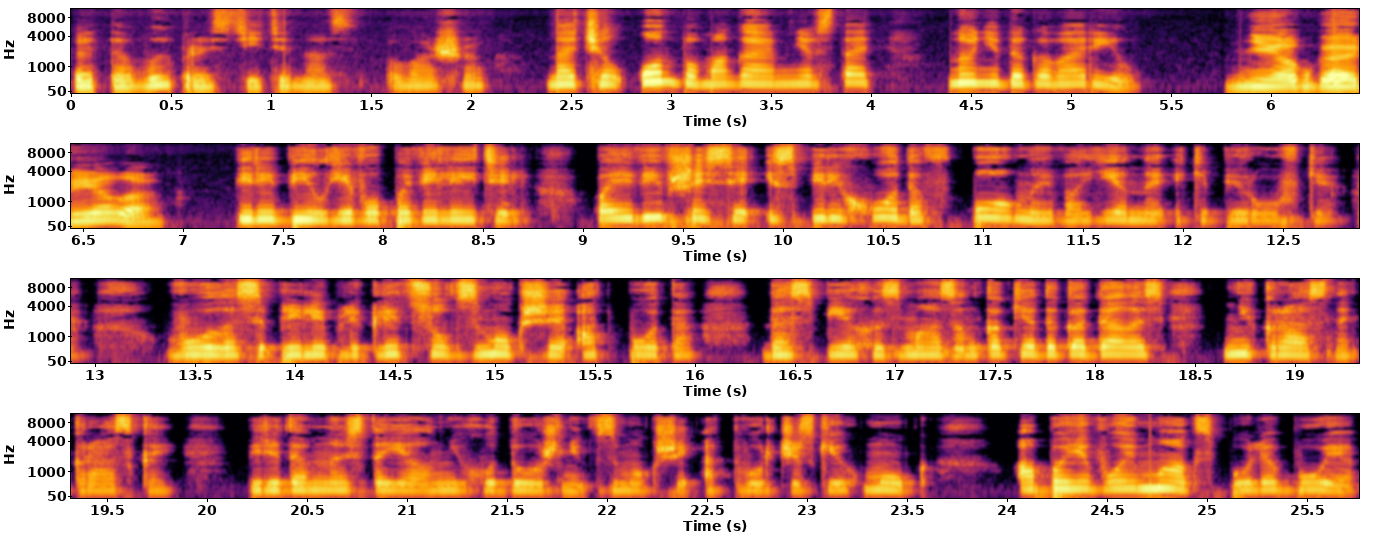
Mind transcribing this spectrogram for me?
«Это вы простите нас, ваша...» Начал он, помогая мне встать, но не договорил. «Не обгорело?» Перебил его повелитель, появившийся из перехода в полной военной экипировке. Волосы прилипли к лицу, взмокшие от пота, доспех измазан, как я догадалась, не красной краской. Передо мной стоял не художник, взмокший от творческих мук, а боевой маг с поля боя,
